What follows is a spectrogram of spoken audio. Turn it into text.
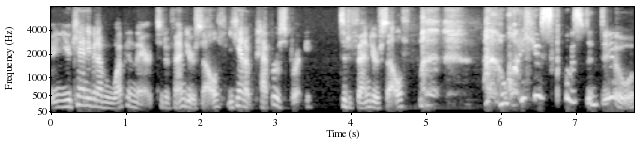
you can't even have a weapon there to defend yourself. You can't have pepper spray to defend yourself. what are you supposed to do?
